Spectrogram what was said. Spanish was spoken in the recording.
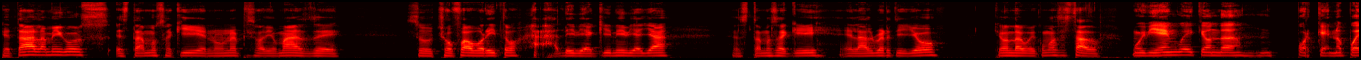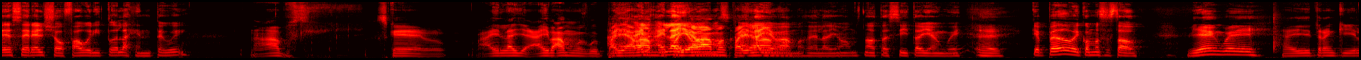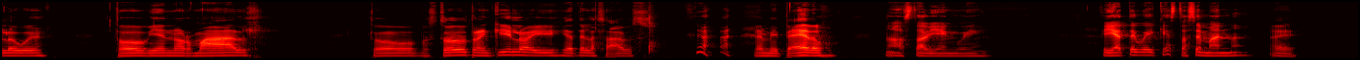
¿Qué tal amigos? Estamos aquí en un episodio más de su show favorito, ni de aquí ni de allá. Estamos aquí, el Albert y yo. ¿Qué onda, güey? ¿Cómo has estado? Muy bien, güey, ¿qué onda? ¿Por qué no puede ser el show favorito de la gente, güey? No, pues es que ahí, la, ahí vamos, güey. Para Ahí- allá ahí- vamos, ahí la para allá llevamos, vamos, para ahí allá la vamos. llevamos, ahí la llevamos. No, sí, está bien, güey. Eh, ¿Qué pedo, güey? ¿Cómo has estado? bien, güey. Ahí tranquilo, güey. Todo bien normal. Todo, pues todo tranquilo ahí, ya te la sabes. en mi pedo. No, está bien, güey. Fíjate, güey, que esta semana, Eh,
